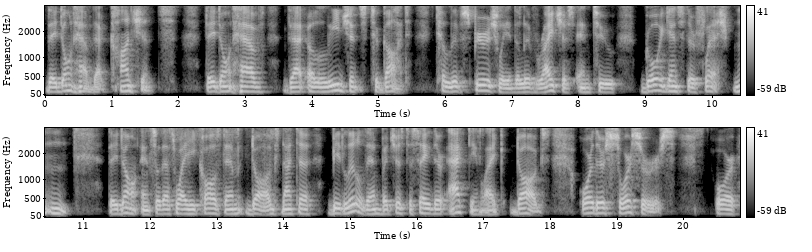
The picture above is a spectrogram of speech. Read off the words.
they don't have that conscience. They don't have that allegiance to God to live spiritually and to live righteous and to go against their flesh. Mm-mm. They don't. And so that's why he calls them dogs, not to belittle them, but just to say they're acting like dogs or they're sorcerers. Or,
